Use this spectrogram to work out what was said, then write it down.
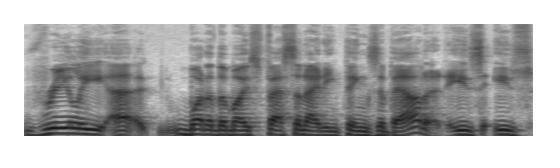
really uh, one of the most fascinating things about it is is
